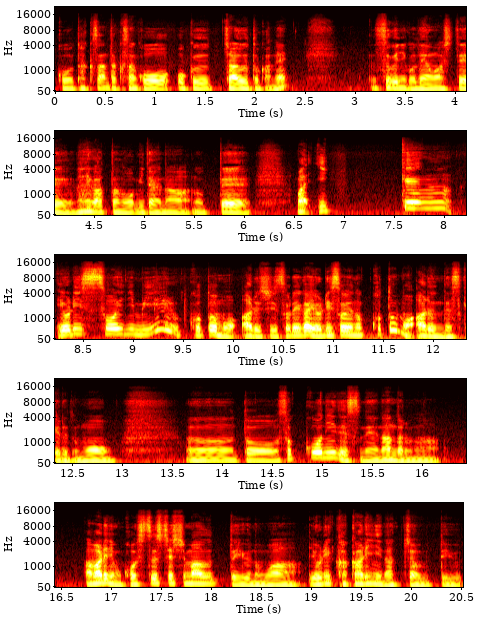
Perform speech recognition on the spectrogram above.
こうたくさんたくさんこう送っちゃうとかねすぐにこう電話して「何があったの?」みたいなのってまあ一見寄り添いに見えることもあるしそれが寄り添いのこともあるんですけれどもうんとそこにですね何だろうなあまりにも固執してしまうっていうのはよりかかりになっちゃうっていう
